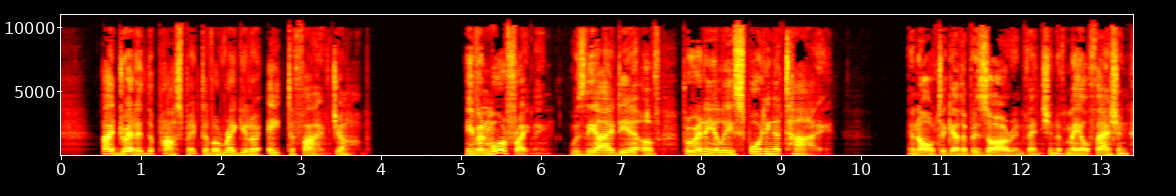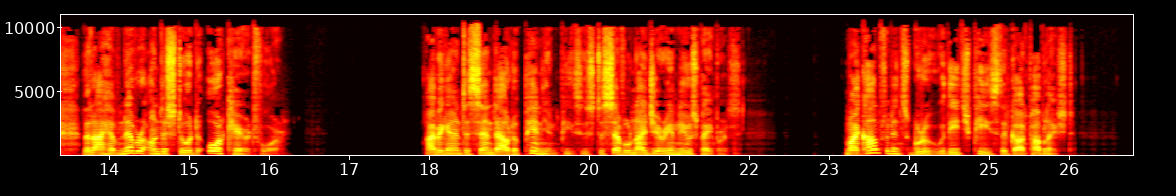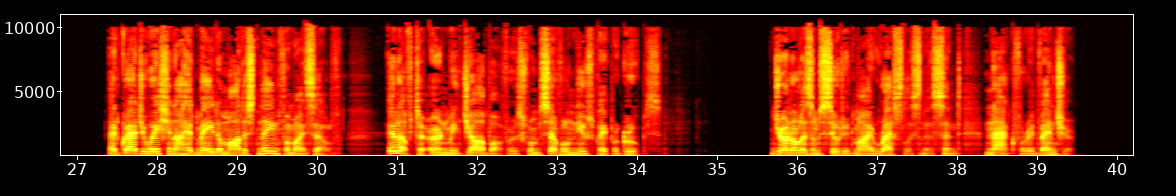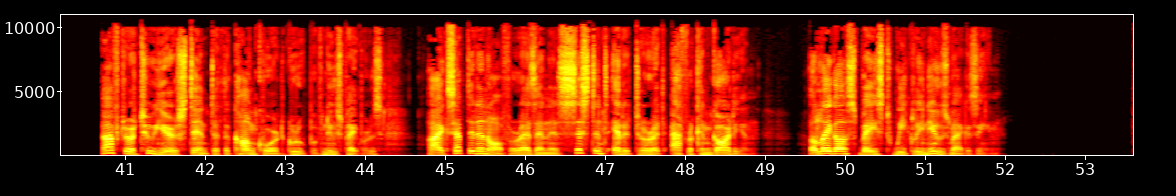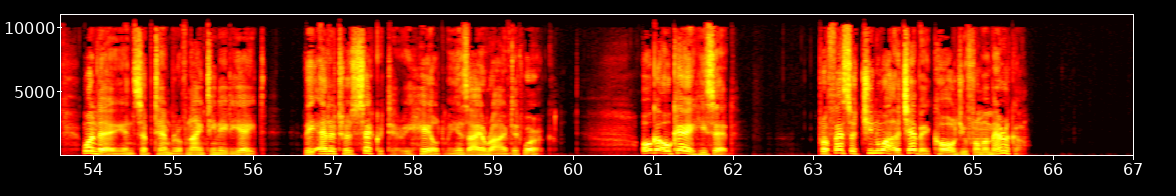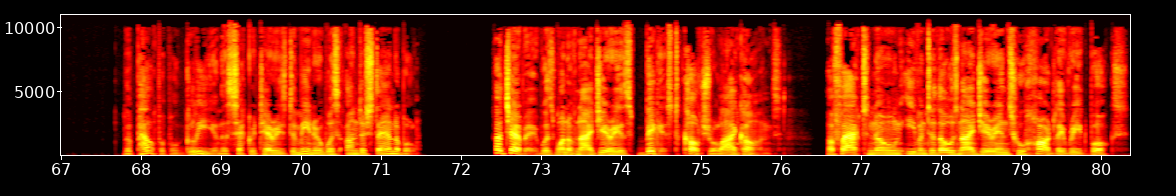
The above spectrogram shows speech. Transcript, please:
I dreaded the prospect of a regular eight to five job. Even more frightening was the idea of perennially sporting a tie, an altogether bizarre invention of male fashion that I have never understood or cared for. I began to send out opinion pieces to several Nigerian newspapers. My confidence grew with each piece that got published. At graduation, I had made a modest name for myself, enough to earn me job offers from several newspaper groups. Journalism suited my restlessness and knack for adventure. After a two year stint at the Concord Group of newspapers, I accepted an offer as an assistant editor at African Guardian, a Lagos based weekly news magazine. One day in September of 1988, the editor's secretary hailed me as I arrived at work. Oga Okey, he said. Professor Chinua Achebe called you from America. The palpable glee in the secretary's demeanor was understandable. Achebe was one of Nigeria's biggest cultural icons, a fact known even to those Nigerians who hardly read books.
